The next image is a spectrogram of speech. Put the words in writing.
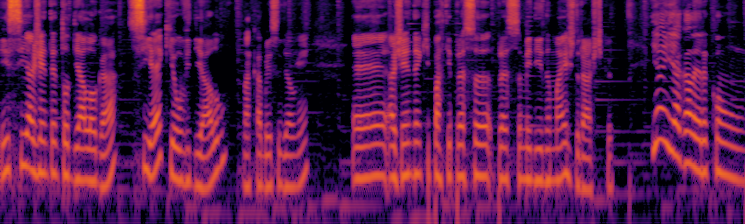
E se a gente tentou dialogar, se é que houve diálogo na cabeça de alguém, é, a gente tem que partir para essa, pra essa medida mais drástica. E aí a galera com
